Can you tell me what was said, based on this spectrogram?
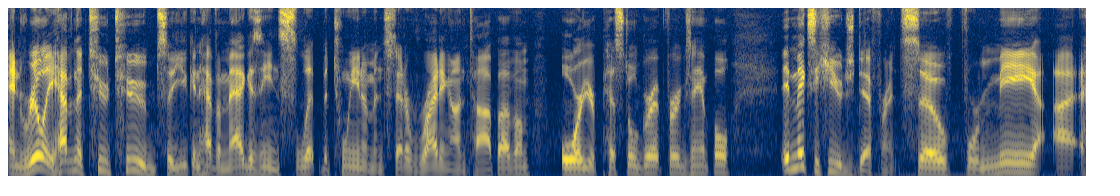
and really having the two tubes so you can have a magazine slip between them instead of riding on top of them, or your pistol grip, for example, it makes a huge difference. So for me, I,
